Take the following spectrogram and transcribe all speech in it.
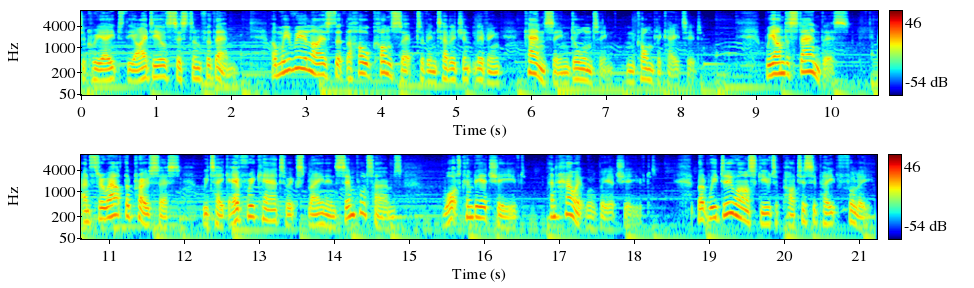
to create the ideal system for them, and we realise that the whole concept of intelligent living can seem daunting and complicated. We understand this, and throughout the process, we take every care to explain in simple terms what can be achieved and how it will be achieved. But we do ask you to participate fully,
